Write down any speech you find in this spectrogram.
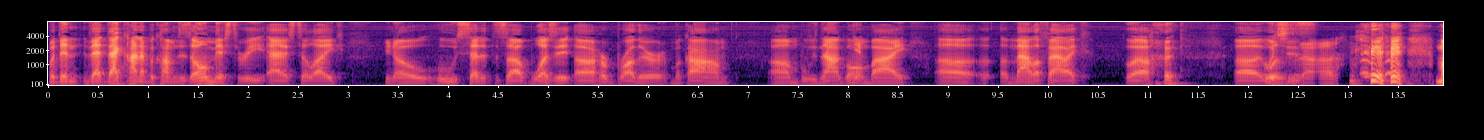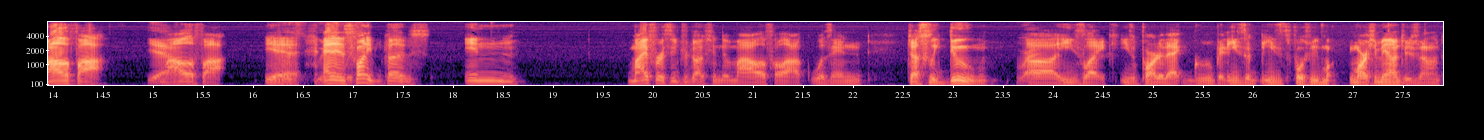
but then that that kind of becomes his own mystery as to like, you know, who set this up? Was it uh, her brother M'Komm, um, who's now going yeah. by uh, a Malefic, well, uh, which is uh, Malefic. Yeah, Malefic. Yeah, which, which, and it's which, funny because in my first introduction to Malefic was in Justice League Doom. Right. Uh, he's like he's a part of that group, and he's a, he's supposed to be Martian Manhunter's zone.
